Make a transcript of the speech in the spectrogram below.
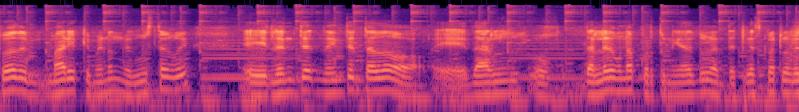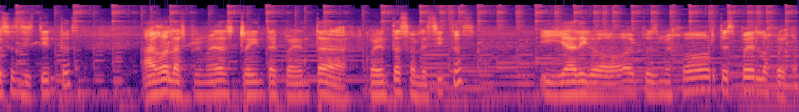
juego de Mario que menos me gusta, güey. Eh, le, he le he intentado eh, dar, o darle una oportunidad durante 3-4 veces distintas. Hago las primeras 30, 40, 40 solecitos. Y ya digo, "Ay, pues mejor después lo juego.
